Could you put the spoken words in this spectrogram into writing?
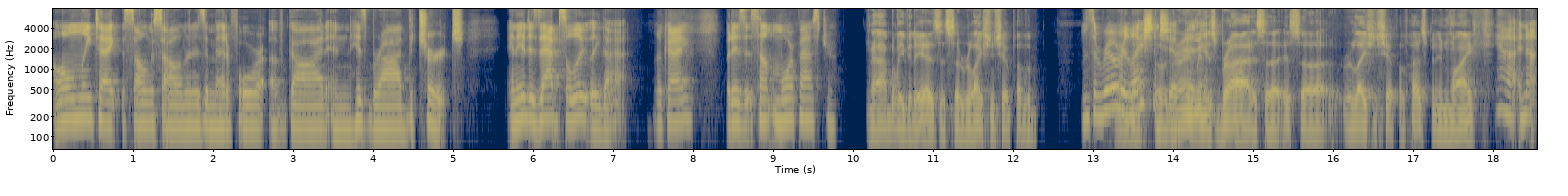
only take the Song of Solomon as a metaphor of God and His bride, the church, and it is absolutely that. Okay, but is it something more, Pastor? I believe it is. It's a relationship of a It's a real of relationship. a groom and his bride. It's a it's a relationship of husband and wife. Yeah, and I,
